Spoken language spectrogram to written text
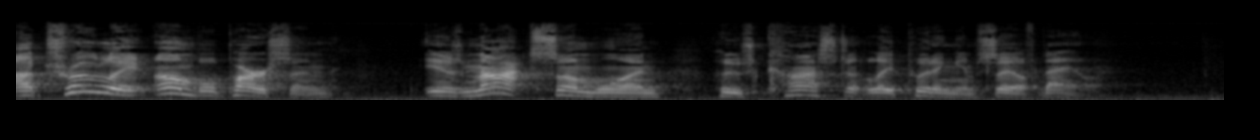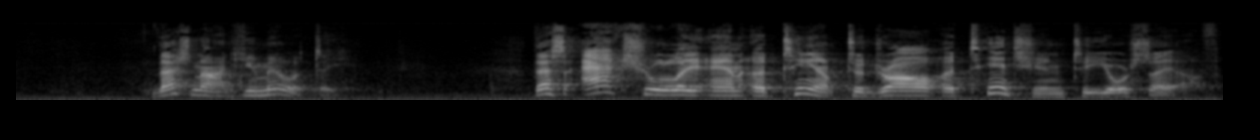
A truly humble person is not someone who's constantly putting himself down. That's not humility. That's actually an attempt to draw attention to yourself.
